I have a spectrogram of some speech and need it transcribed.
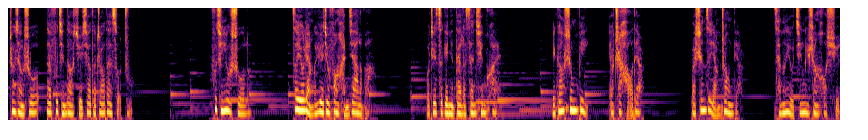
正想说带父亲到学校的招待所住，父亲又说了：“再有两个月就放寒假了吧？我这次给你带了三千块，你刚生病，要吃好点儿。”把身子养壮点儿，才能有精力上好学。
